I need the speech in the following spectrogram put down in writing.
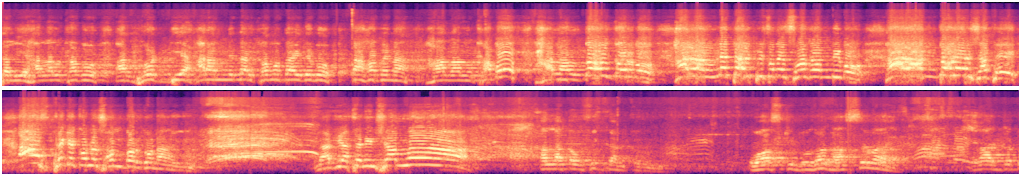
চালিয়ে হালাল খাব আর ভোট দিয়ে হারাম নেতার ক্ষমতায় দেব, তা হবে না। হালাল খাব, হালাল দল করব, হালাল নেতার পিছনে স্লোগান দিব। হারাম দলের সাথে আজ থেকে কোনো সম্পর্ক নাই। রাজি আছেন ইনশাআল্লাহ? আল্লাহ তৌফিক দান করুন। ওয়াজ কি বোঝা যাচ্ছে ভাই? রাত যত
